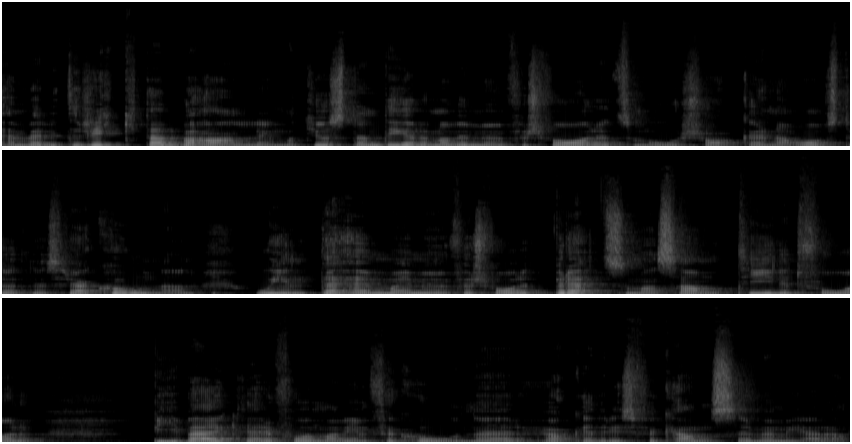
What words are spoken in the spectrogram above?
en väldigt riktad behandling mot just den delen av immunförsvaret som orsakar den här avstötningsreaktionen. Och inte hämma immunförsvaret brett så man samtidigt får biverkningar i form av infektioner, ökad risk för cancer med mera.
